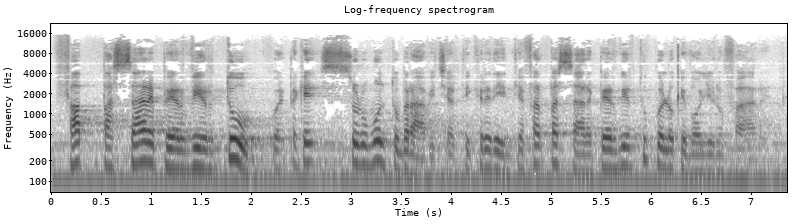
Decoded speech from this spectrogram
fa passare per virtù, perché sono molto bravi certi credenti a far passare per virtù quello che vogliono fare.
